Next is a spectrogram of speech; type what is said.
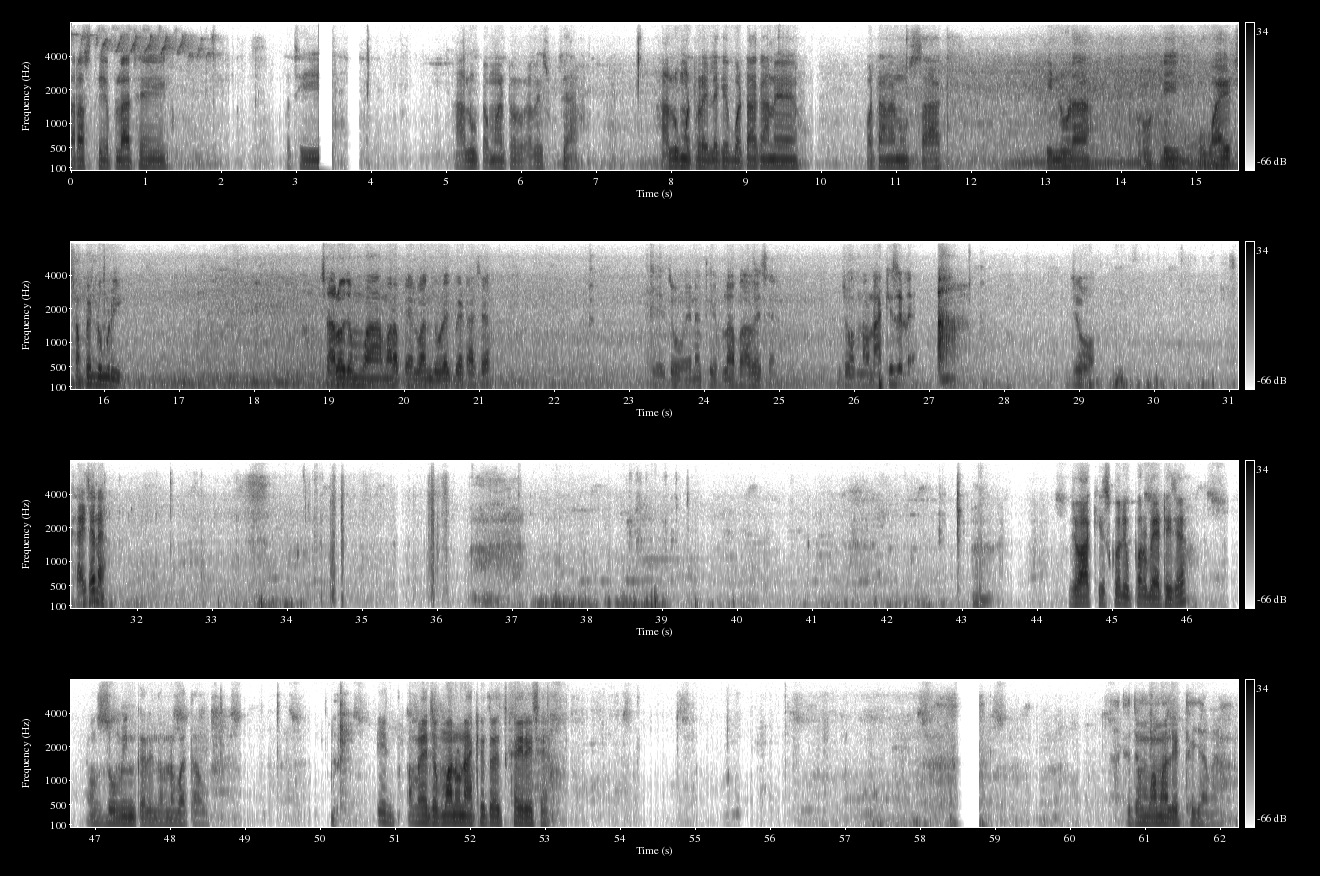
સરસ થેપલા છે પછી આલુ ટમાટર અરે શું છે આલુ મટર એટલે કે બટાકા અને વટાણાનું શાક પિંડોળા રોટલી વ્હાઈટ સફેદ ડુંગળી. ચાલો જમવા અમારા પહેલવાન જોડે જ બેઠા છે. એ જો એને થેપલા ભાવે છે. જો હમણાં નાખીશ એટલે. જો. ખાય છે ને? જો આ ખિસકોલી ઉપર બેઠી છે, હું ઝૂમિંગ કરીને તમને બતાવું. એ અમે જમવાનું નાખ્યું તો જ ખાઈ રહી છે. જમવામાં લેટ થઈ ગયા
